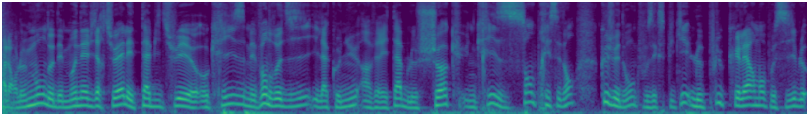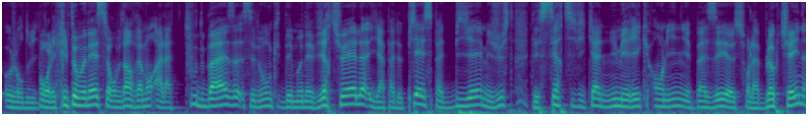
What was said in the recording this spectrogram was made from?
Alors, le monde des monnaies virtuelles est habitué euh, aux crises, mais vendredi, il a connu un véritable choc, une crise sans précédent que je vais donc vous expliquer le plus clairement possible aujourd'hui. Pour les crypto-monnaies, si on revient vraiment à la toute base, c'est donc des monnaies virtuelles, il n'y a pas de pièces, pas de billets, mais juste des certificats numériques en ligne basés euh, sur la blockchain.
